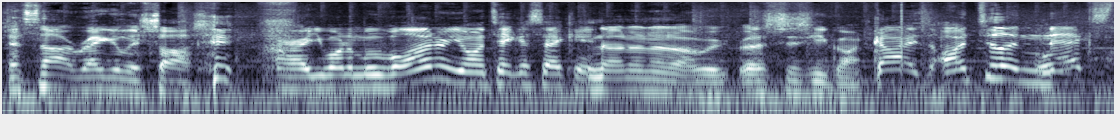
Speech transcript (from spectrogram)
that's not regular sauce. All right, you want to move on or you want to take a second? no, no, no, no. we- Let's just keep going. Guys, on to the next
